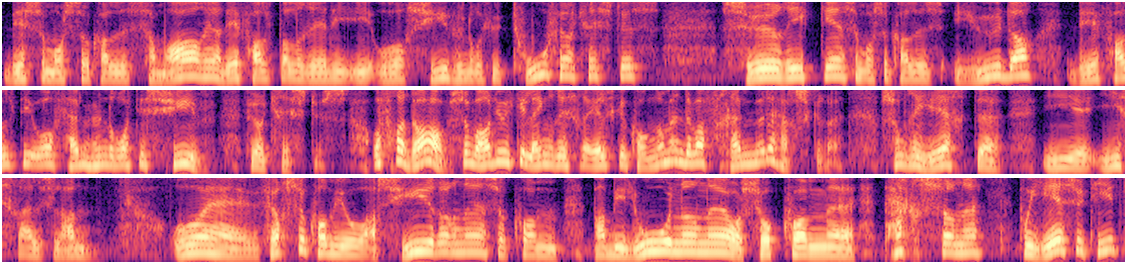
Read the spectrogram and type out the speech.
det som også kalles Samaria, det falt allerede i år 722 før Kristus. Sørriket, som også kalles Juda, det falt i år 587 før Kristus. Og fra da av så var det jo ikke lenger israelske konger, men det var fremmede herskere som regjerte i Israels land. Og eh, Først så kom jo asyrerne, så kom babylonerne, og så kom eh, perserne. På Jesu tid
